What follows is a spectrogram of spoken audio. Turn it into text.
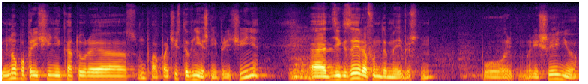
но по причине, которая, ну, по, по чисто внешней причине, дигзейра фундамейбишн, по решению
